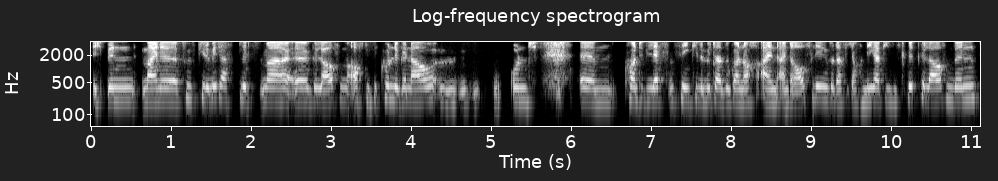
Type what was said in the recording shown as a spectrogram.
Ich bin meine fünf Kilometer Splits immer äh, gelaufen auf die Sekunde genau äh, und ähm, konnte die letzten zehn Kilometer sogar noch ein, ein drauflegen, sodass ich auch negativen Split gelaufen bin.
